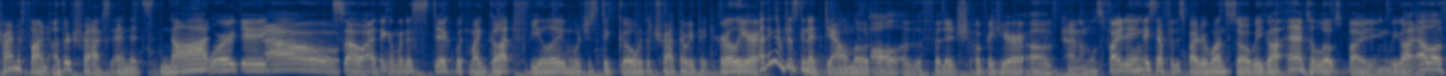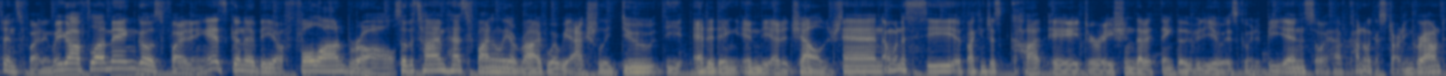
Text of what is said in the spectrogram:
trying to find other tracks and it's not working out. So I think I'm gonna stick with my gut feeling, which is to go with the track that we picked earlier. I think I'm just gonna download all of the footage over here of animals fighting, except for the spider one. So we got antelopes fighting, we got elephants fighting, we got flamingos fighting. It's gonna be a full-on brawl. So the time has finally arrived where we actually do the editing in the edit challenge. And I wanna see if I can just cut a duration that I think the video is going to be in. So I have kind of like a starting ground.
